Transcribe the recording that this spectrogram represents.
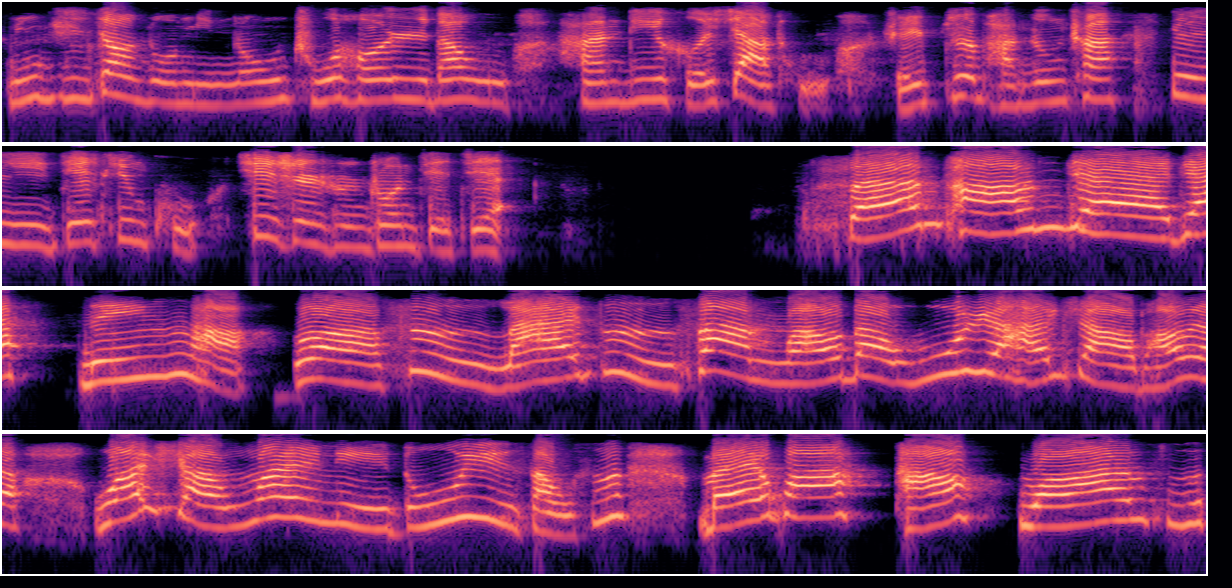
名字叫做《悯农锄禾日当午，汗滴禾下土。谁知盘中餐，粒粒皆辛苦。》谢谢神床姐姐。神床姐姐，您好。我是来自上饶的吴玉涵小朋友，我想为你读一首诗：梅花唐，王安石。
